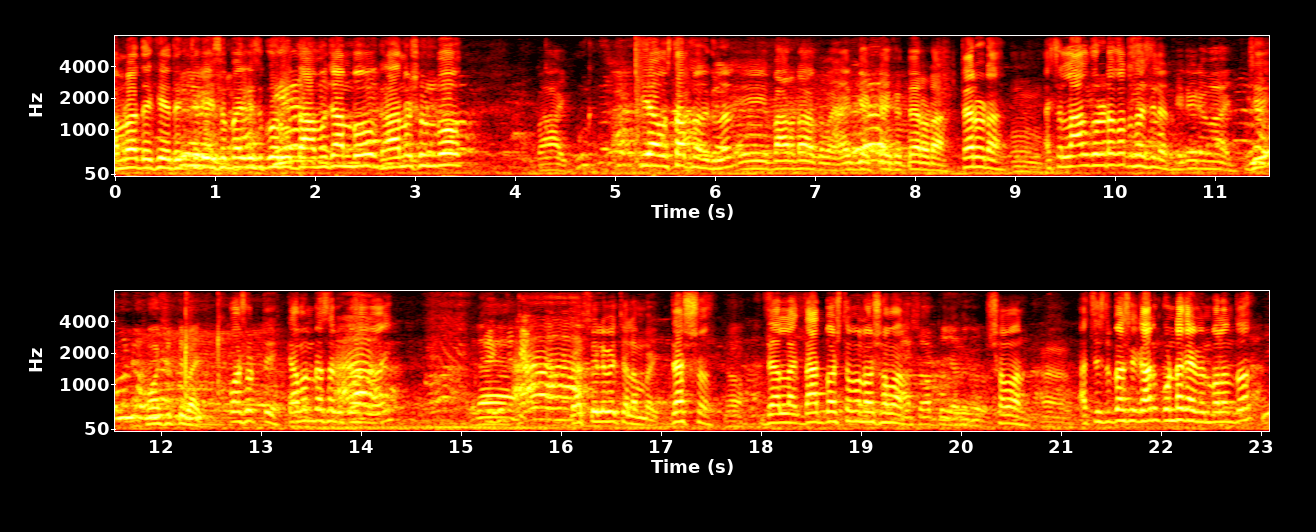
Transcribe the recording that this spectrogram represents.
আমরা দেখি এদিক থেকে এইসব বাইরে কিছু গরুর দামও জানব গানও শুনব। ভাই কি অবস্থা আপনার এগুলোর? এই বারোটা আছে ভাই আজকে একটা আছে তেরোটা। তেরোটা? আচ্ছা লাল গরুটা কত চাইছিলেন? এটা এটা ভাই। পঁয়ষট্টি ভাই। পঁয়ষট্টি। কেমন বেচা বিক্রি হয় ভাই? দেড়শো দেড় লাখ। দাঁত বয়স তো মনে হয় সমান। আর সব ঠিক আছে গরু। সমান। হ্যাঁ। আচ্ছা আজকে গান কোনটা গাইবেন বলেন তো? কি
